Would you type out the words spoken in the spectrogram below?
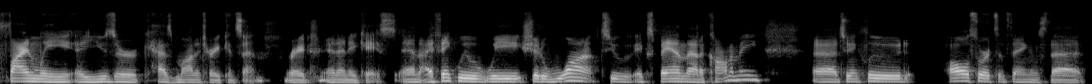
finally a user has monetary consent right in any case. And i think we we should want to expand that economy uh, to include all sorts of things that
